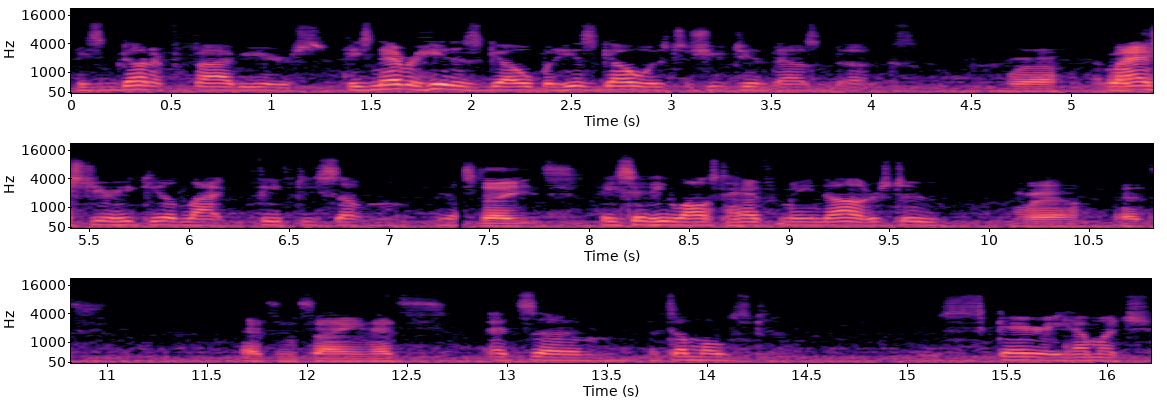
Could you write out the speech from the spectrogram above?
he's done it for five years. He's never hit his goal, but his goal is to shoot ten thousand ducks. Well, last year he killed like fifty something. States. He said he lost half a million dollars too. Well, that's that's insane. That's that's um it's almost scary how much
